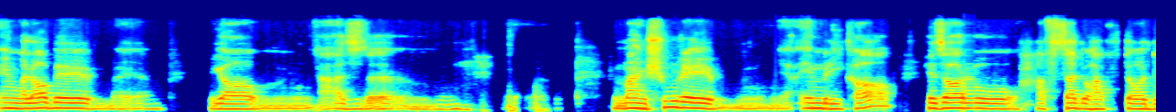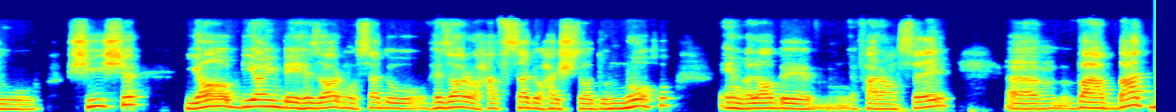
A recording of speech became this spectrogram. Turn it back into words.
انقلاب یا از منشور امریکا 1776 یا بیایم به 1789 انقلاب فرانسه و بعد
